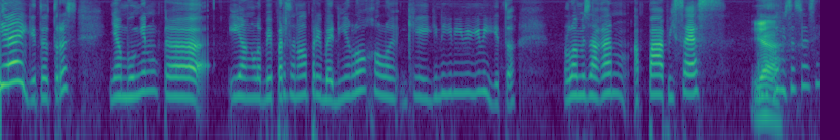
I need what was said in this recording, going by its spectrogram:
iya gitu. Terus nyambungin ke yang lebih personal pribadinya lo kalau kayak gini gini, gini gitu. Lo misalkan apa Pisces Ya. Lo Pisces sih?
